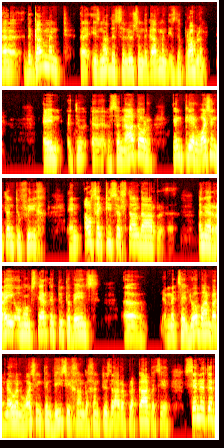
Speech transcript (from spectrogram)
uh the government uh, is not the solution the government is the problem. En toe uh, senator een keer Washington toe vlieg en al sy kiesers staan daar in 'n ry om hom sterkte toe te wens uh met sy loopbaan wat nou in Washington DC gaan begin toe daar 'n plakkaat wat sê Senator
